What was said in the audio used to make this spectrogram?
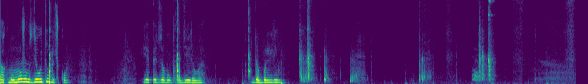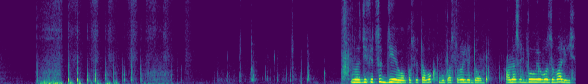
Так, мы можем сделать удочку. Я опять забыл про дерево. Да блин. У нас дефицит дерева после того, как мы построили дом. А у нас ведь было его завалить.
